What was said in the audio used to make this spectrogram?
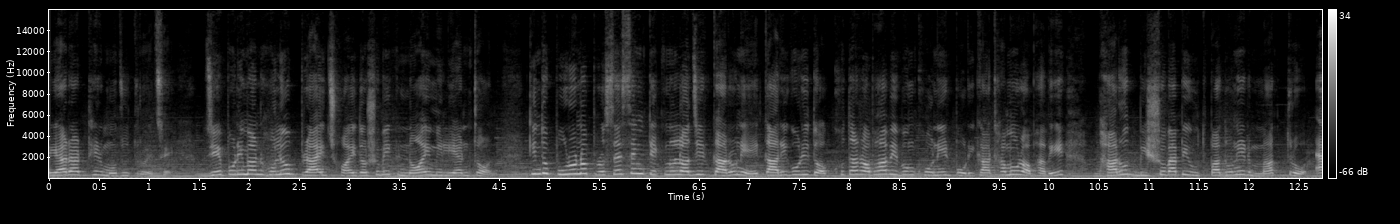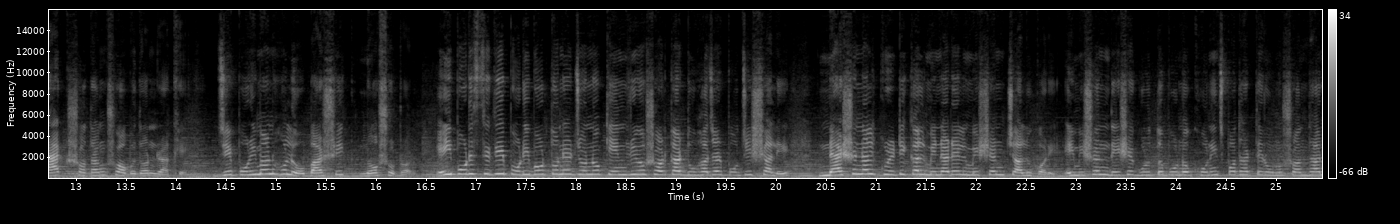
রেয়ার আর্থের মজুত রয়েছে। যে পরিমাণ হলো প্রায় ছয় দশমিক নয় মিলিয়ন টন। কিন্তু পুরনো প্রসেসিং টেকনোলজির কারণে কারিগরি দক্ষতার অভাব এবং খনির পরিকাঠামোর অভাবে ভারত বিশ্বব্যাপী উৎপাদনের মাত্র এক শতাংশ অবদান রাখে। যে পরিমাণ হলো বার্ষিক নশো টন। এই পরিস্থিতি পরিবর্তনের জন্য কেন্দ্রীয় সরকার দু হাজার পঁচিশ সালে ন্যাশনাল ক্রিটিক্যাল মিনারেল মিশন চালু করে। এই মিশন দেশে গুরুত্বপূর্ণ খনিজ পদার্থের অনুসন্ধান,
